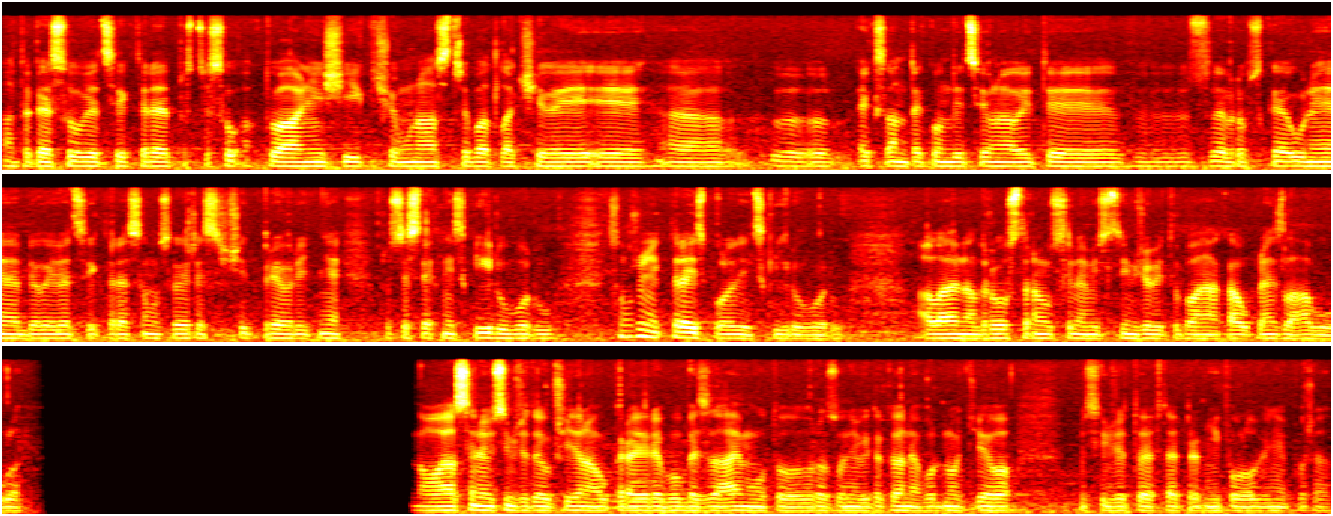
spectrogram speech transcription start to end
A také jsou věci, které prostě jsou aktuálnější, k čemu nás třeba tlačily i eh, ex ante kondicionality z Evropské unie, byly věci, které se musely řešit prioritně prostě z technických důvodů, samozřejmě některé i z politických důvodů. Ale na druhou stranu si nemyslím, že by to byla nějaká úplně zlá vůle. No já si nemyslím, že to je určitě na Ukrajině nebo bez zájmu, to rozhodně bych takhle nehodnotil. Myslím, že to je v té první polovině pořád.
